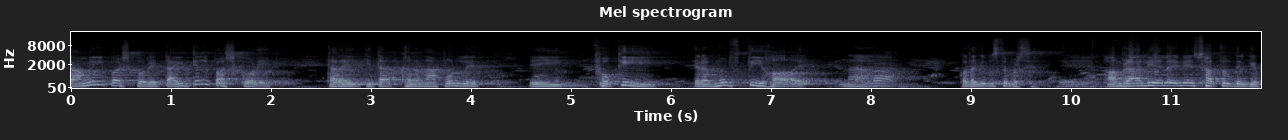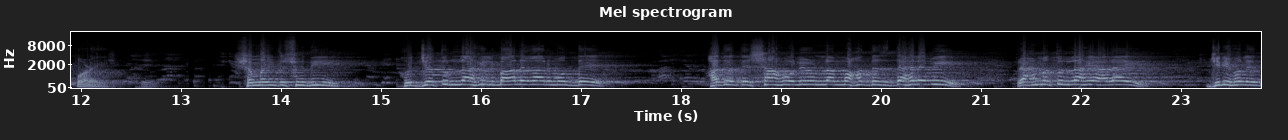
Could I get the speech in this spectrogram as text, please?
কামিল পাশ করে, টাইটেল পাশ করে, তারা এই কিতাবখানা না পড়লে এই ফকি এরা মুফতি হয়? না। কথা কি বুঝতে পারছেন? আমরা আলী আলাইনে ছাত্রদেরকে পড়াই। সম্মানিত সুদী হুজ্জাতুল্লাহিল বালেগার মধ্যে হজরতে শাহ অলিউল্লাহ মহাদ্দেস দেহলেবি রহমতুল্লাহ আলাই যিনি হলেন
